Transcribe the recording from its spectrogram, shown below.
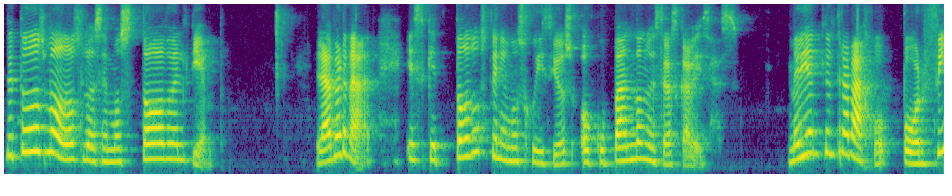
de todos modos lo hacemos todo el tiempo. La verdad es que todos tenemos juicios ocupando nuestras cabezas. Mediante el trabajo, por fin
